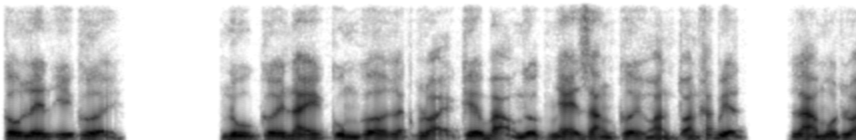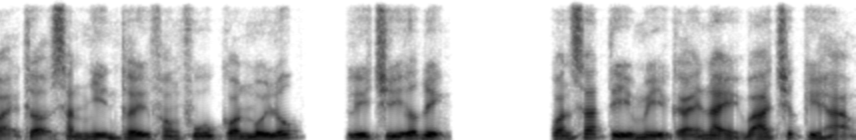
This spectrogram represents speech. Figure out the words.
câu lên ý cười. Nụ cười này cùng gờ lật loại kia bạo ngược nhẹ răng cười hoàn toàn khác biệt, là một loại thợ săn nhìn thấy phong phú con mồi lúc, lý trí ước định. Quan sát tỉ mỉ cái này ba chiếc kỳ hạm,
